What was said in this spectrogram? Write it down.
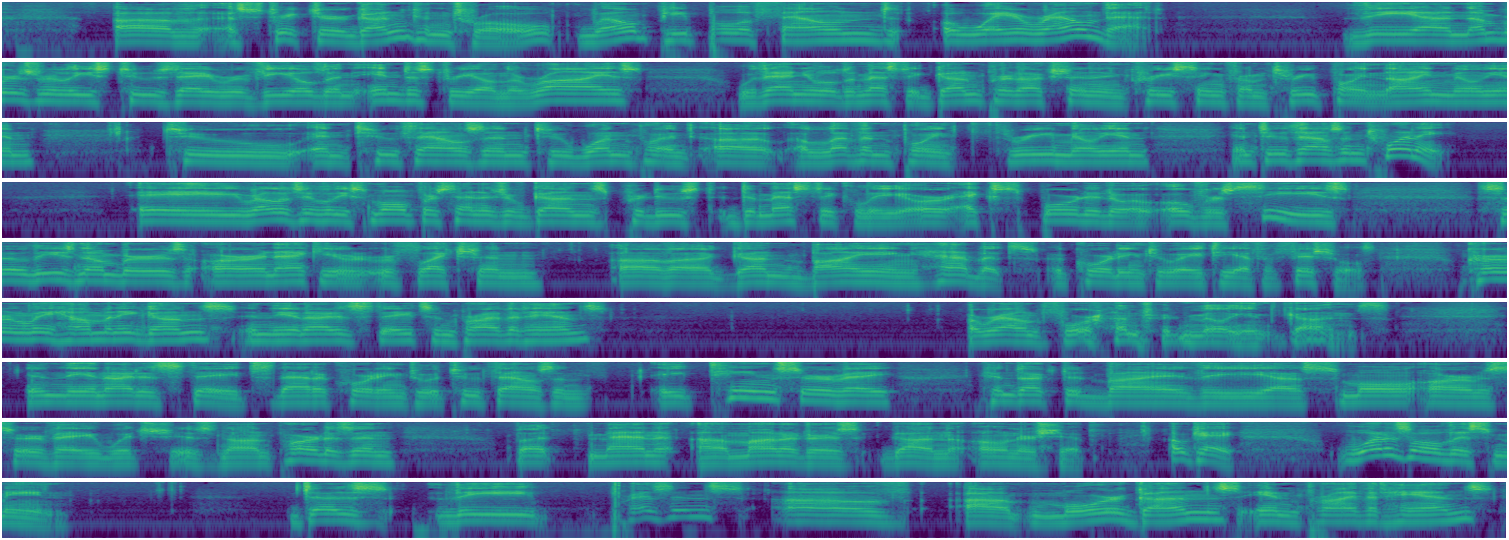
of a stricter gun control, well, people have found a way around that. The uh, numbers released Tuesday revealed an industry on the rise, with annual domestic gun production increasing from 3.9 million to in 2000 to 1.11.3 uh, million in 2020. A relatively small percentage of guns produced domestically or exported overseas so these numbers are an accurate reflection of uh, gun buying habits, according to ATF officials. Currently, how many guns in the United States in private hands? Around 400 million guns in the United States. That, according to a 2018 survey conducted by the uh, Small Arms Survey, which is nonpartisan but man, uh, monitors gun ownership. Okay, what does all this mean? Does the presence of uh, more guns in private hands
